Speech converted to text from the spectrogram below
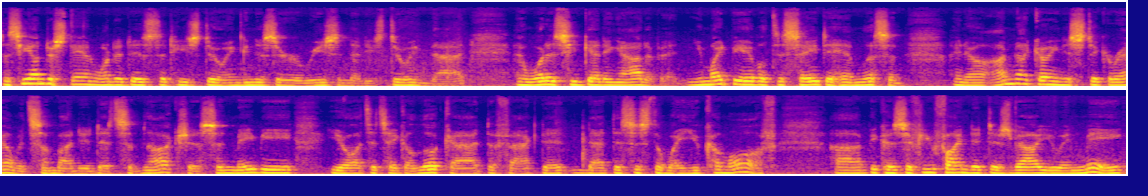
does he understand what it is that he's doing and is there a reason that he's doing that and what is he getting out of it? You might be able to say to him listen you know i'm not going to stick around with somebody that's obnoxious and maybe you ought to take a look at the fact that, that this is the way you come off uh, because if you find that there's value in me,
